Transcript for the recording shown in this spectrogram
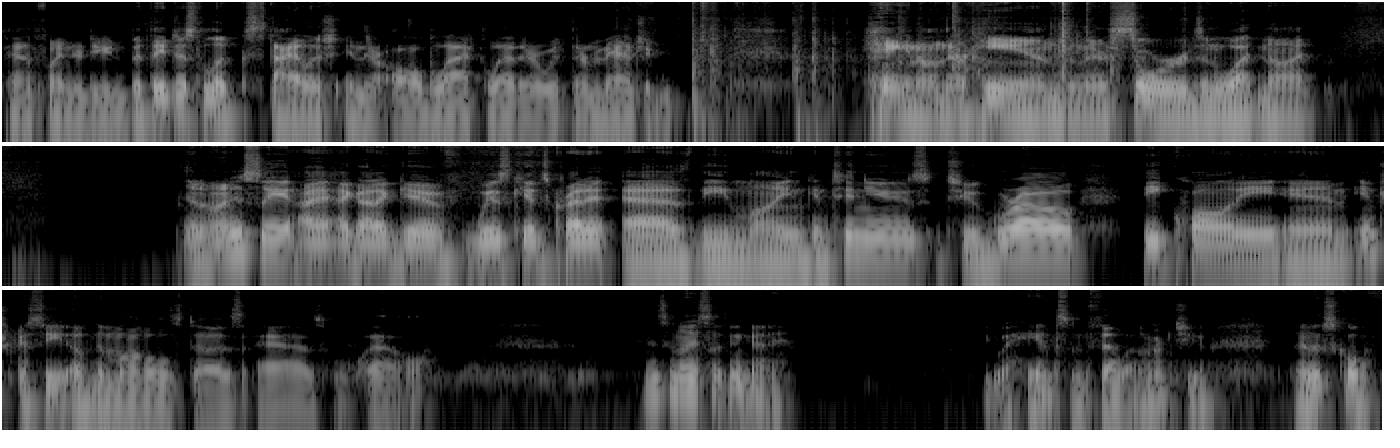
Pathfinder dude, but they just look stylish in their all black leather with their magic hanging on their hands and their swords and whatnot. And honestly, I, I gotta give WizKids credit as the line continues to grow. The quality and intricacy of the models does as well. He's a nice looking guy. You a handsome fellow, aren't you? That looks cool.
